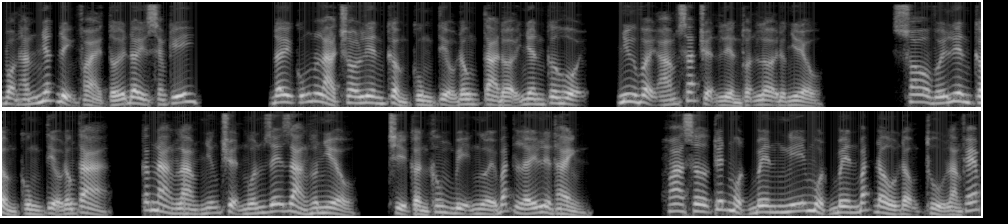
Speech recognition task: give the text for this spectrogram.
bọn hắn nhất định phải tới đây xem kỹ. Đây cũng là cho liên cẩm cùng tiểu đông tà đợi nhân cơ hội, như vậy ám sát chuyện liền thuận lợi được nhiều. So với liên cẩm cùng tiểu đông tà, các nàng làm những chuyện muốn dễ dàng hơn nhiều, chỉ cần không bị người bắt lấy liền thành. Hoa sơ tuyết một bên nghĩ một bên bắt đầu động thủ làm phép,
